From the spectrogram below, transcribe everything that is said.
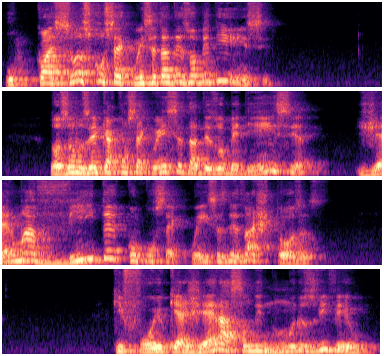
o, quais são as consequências da desobediência. Nós vamos ver que a consequência da desobediência gera uma vida com consequências devastosas, que foi o que a geração de números viveu.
